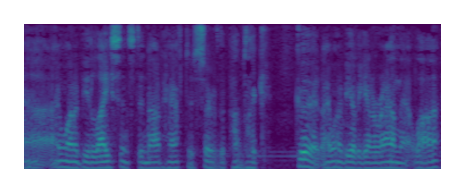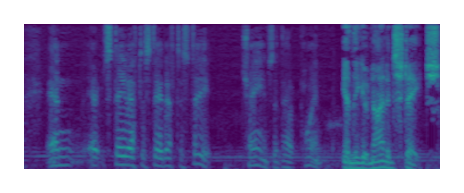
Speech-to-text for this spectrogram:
uh, I want to be licensed and not have to serve the public good. I want to be able to get around that law. And state after state after state changed at that point. In the United States,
